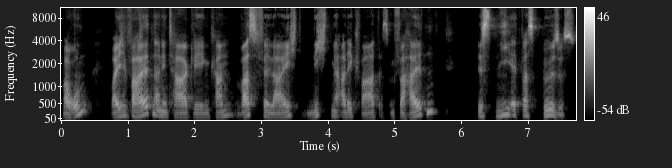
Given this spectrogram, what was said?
Warum? Weil ich ein Verhalten an den Tag legen kann, was vielleicht nicht mehr adäquat ist. Und Verhalten ist nie etwas Böses.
